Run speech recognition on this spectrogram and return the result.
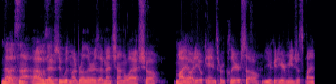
No, it's not. I was actually with my brother, as I mentioned on the last show. My audio came through clear, so you could hear me just fine.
